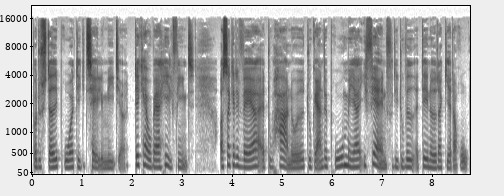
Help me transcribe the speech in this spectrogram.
hvor du stadig bruger digitale medier. Det kan jo være helt fint. Og så kan det være, at du har noget, du gerne vil bruge mere i ferien, fordi du ved, at det er noget, der giver dig ro.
